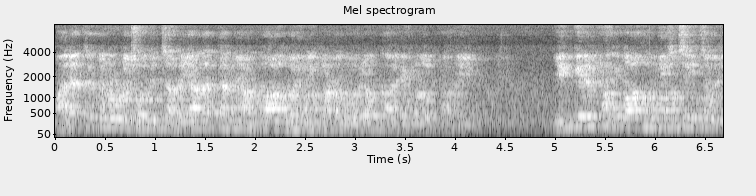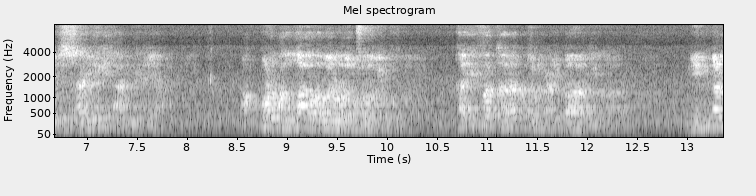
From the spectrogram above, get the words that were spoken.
മലക്കുകളോട് ചോദിച്ചറിയാതെ തന്നെ അള്ളാഹു നിങ്ങളുടെ ഓരോ കാര്യങ്ങളും അറിയും എങ്കിലും അള്ളാഹു നിശ്ചയിച്ച ഒരു ശൈലി അങ്ങനെയാണ്. അപ്പോൾ അള്ളാഹു അവരോട് ചോദിക്കും കൈഫ തറത്തും നിങ്ങൾ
